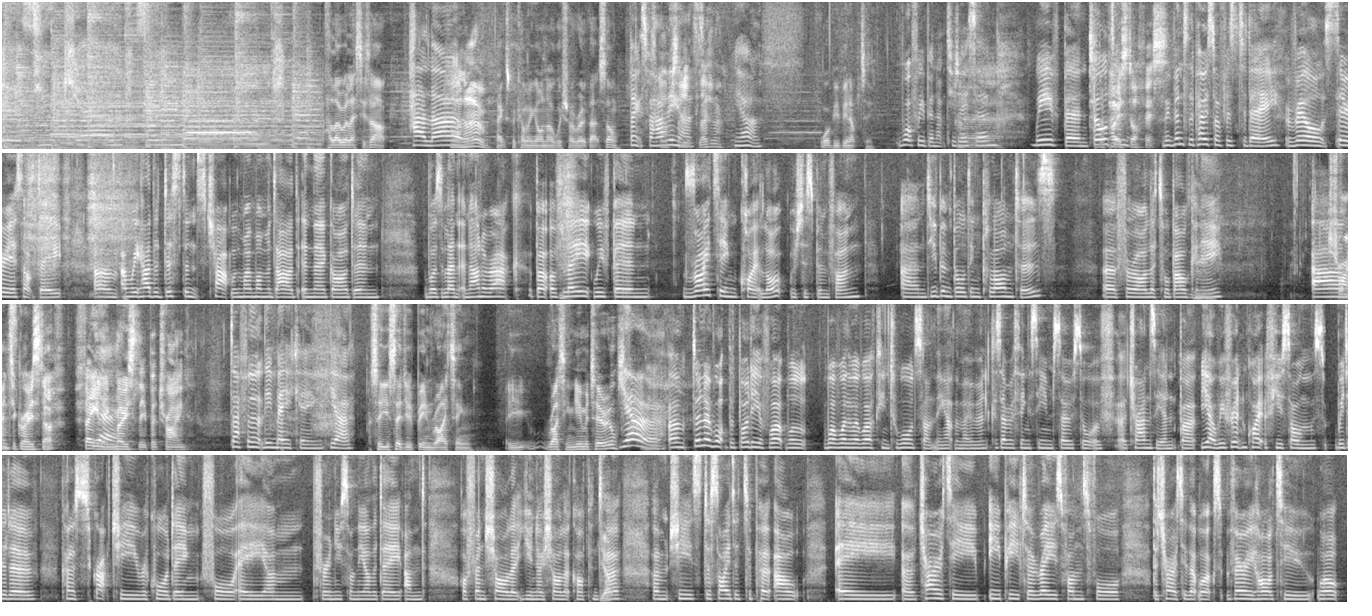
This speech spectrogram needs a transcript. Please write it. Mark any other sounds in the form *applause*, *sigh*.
if you care for your man. Then Hello, Alessi's Ark. Hello. Hello. Thanks for coming on I Wish I Wrote That Song. Thanks for having Absolute us. pleasure. Yeah. What have you been up to? What have we been up to, uh, Jason? We've been the building. post office. We've been to the post office today. A real serious update, um, and we had a distance chat with my mum and dad in their garden. Was lent an anorak, but of *laughs* late we've been writing quite a lot, which has been fun. And you've been building planters uh, for our little balcony. And trying to grow stuff. Failing Yeah. mostly, but trying. definitely making, yeah, So you said you've been writing. Are you writing new material? Yeah, um, don't know what the body of work will, well, whether we're working towards something at the moment because everything seems so sort of uh, transient. But yeah, we've written quite a few songs. We did a kind of scratchy recording for a um, for a new song the other day, and our friend Charlotte, you know Charlotte Carpenter, Yeah. um, she's decided to put out a, a charity EP to raise funds for the charity that works very hard to well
